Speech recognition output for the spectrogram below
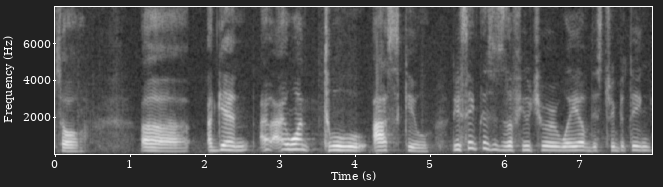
So, uh, again, I, I want to ask you, do you think this is the future way of distributing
